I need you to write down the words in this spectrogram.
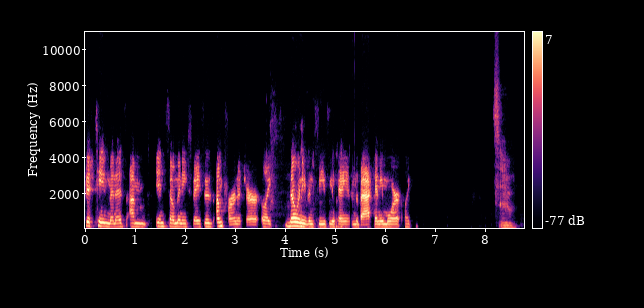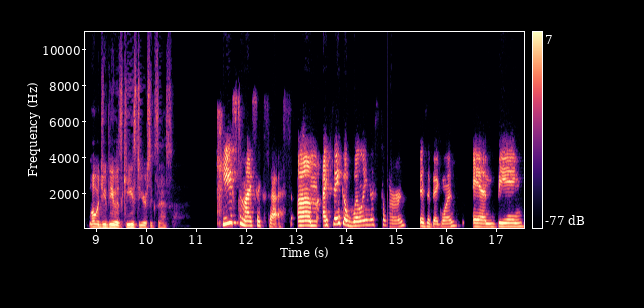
15 minutes, I'm in so many spaces. I'm furniture. Like no one even sees me hanging in the back anymore. Like So what would you view as keys to your success? Keys to my success. Um, I think a willingness to learn is a big one. And being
